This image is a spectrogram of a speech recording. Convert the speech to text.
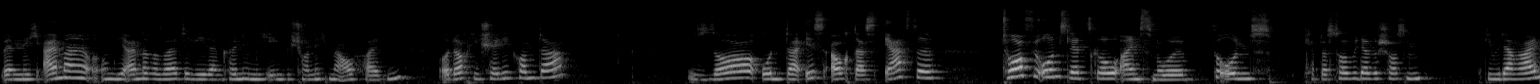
Wenn ich einmal um die andere Seite gehe, dann können die mich irgendwie schon nicht mehr aufhalten. Oh doch, die Shelly kommt da. So, und da ist auch das erste Tor für uns. Let's go. 1-0 für uns. Ich habe das Tor wieder geschossen. Ich gehe wieder rein.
